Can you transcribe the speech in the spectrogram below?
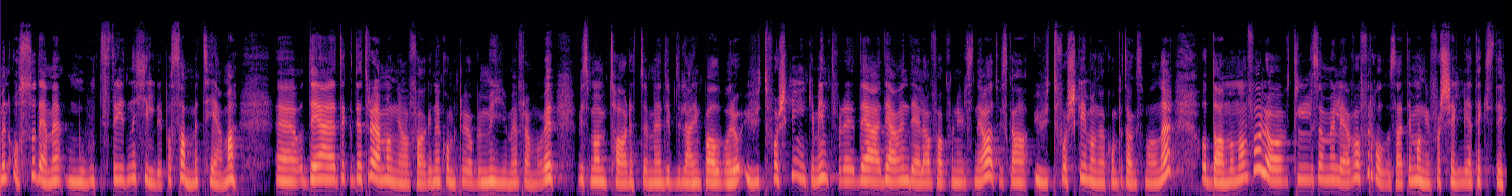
Men også det med motstridende kilder på samme tema. Eh, og det, det, det, tror jeg mange av fagene kommer til å jobbe mye med framover. Hvis man tar dette med dybdelæring på alvor, og utforsking, ikke minst. For det, det, er, er, jo en del av fagfornyelsen, det òg, at vi skal utforske i mange av kompetansemålene. Og da må man få lov til som elev å forholde seg til mange forskjellige tekster.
